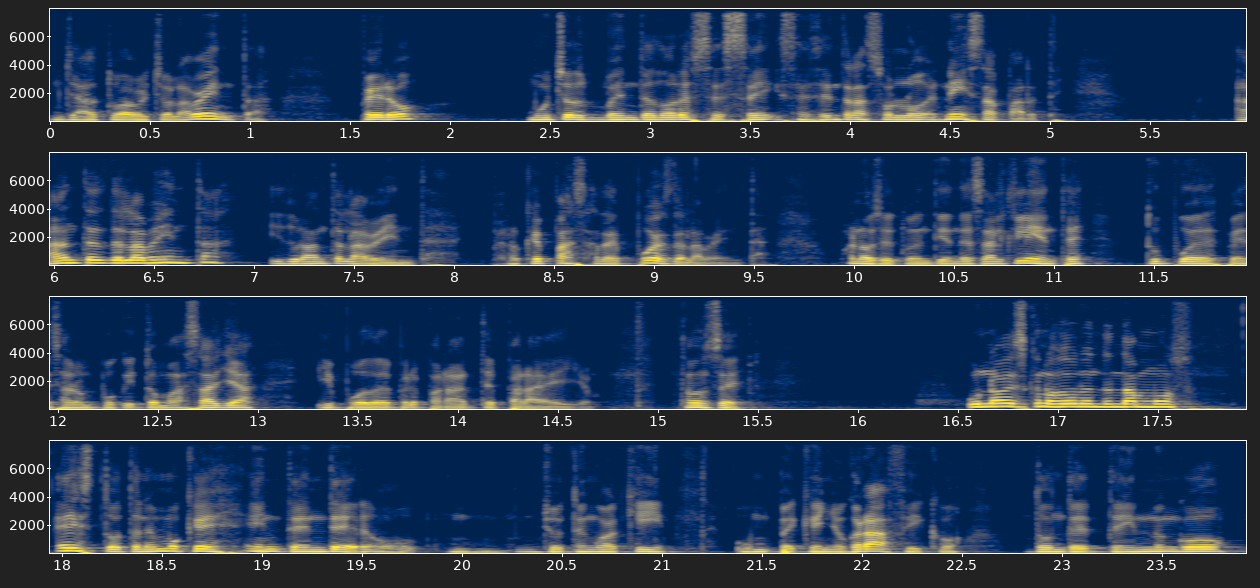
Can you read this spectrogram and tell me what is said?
Ya tú has hecho la venta, pero muchos vendedores se, se centran solo en esa parte. Antes de la venta y durante la venta. Pero ¿qué pasa después de la venta? Bueno, si tú entiendes al cliente, tú puedes pensar un poquito más allá y poder prepararte para ello. Entonces, una vez que nosotros entendamos esto, tenemos que entender, o yo tengo aquí un pequeño gráfico donde tengo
